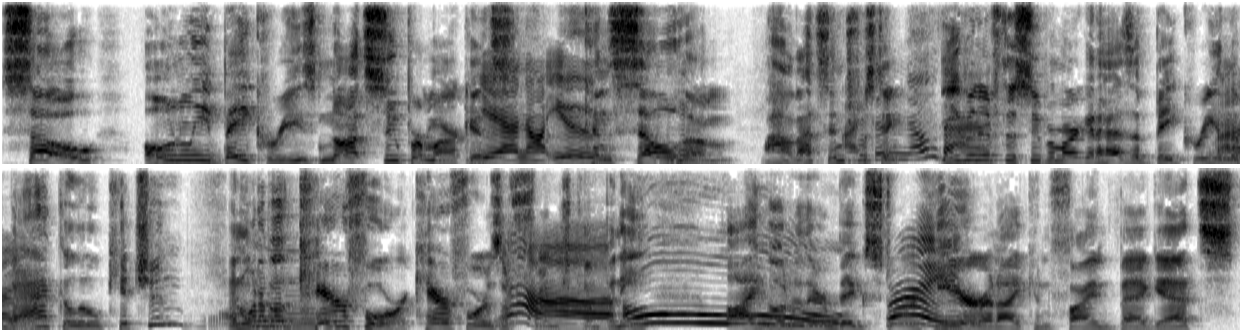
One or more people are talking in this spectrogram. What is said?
So only bakeries, not supermarkets, Yeah, not you. can sell them. Wow, that's interesting. know that. Even if the supermarket has a bakery in the Right. back, a little kitchen. And what about mm. Carrefour? Carrefour is a French company. Oh, I go to their oh, big store right. here and I can find baguettes.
